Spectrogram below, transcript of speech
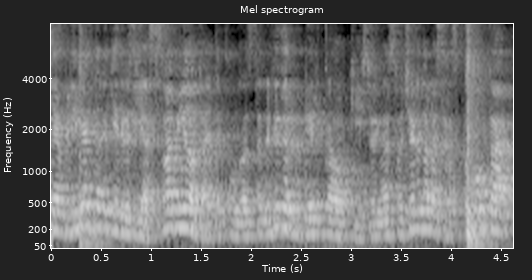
Всем привет, дорогие друзья! С вами Йота, это клуб настольных игр «Мир коробки». И сегодня у нас в очередной раз распаковка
